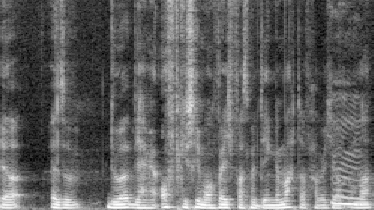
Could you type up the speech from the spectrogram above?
ja, also du, wir haben ja oft geschrieben, auch wenn ich was mit denen gemacht habe, habe ich auch mhm. immer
